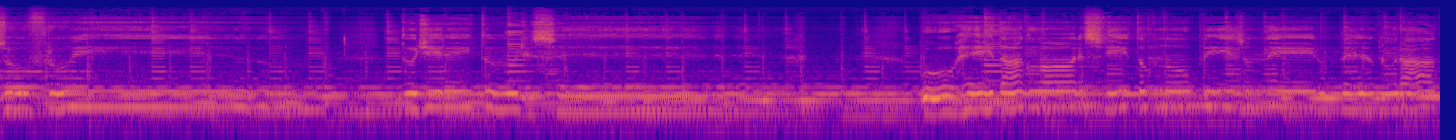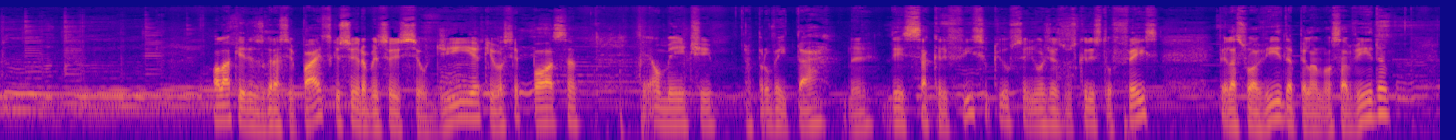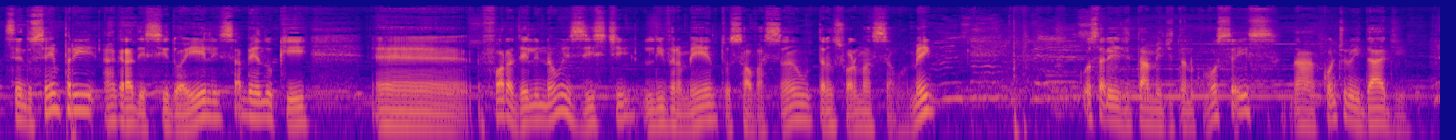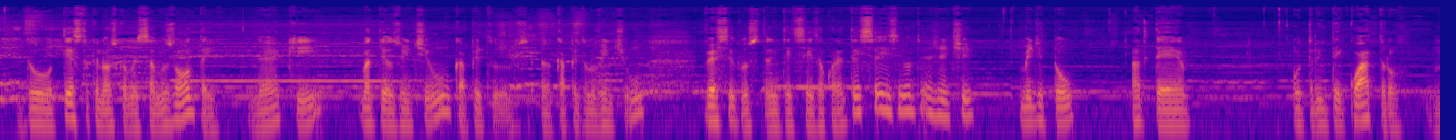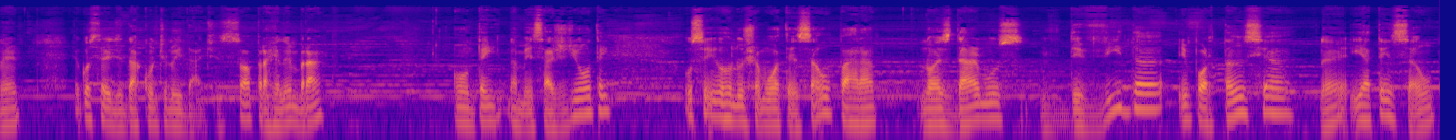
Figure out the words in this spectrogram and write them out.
usufruiu do direito de ser o Rei da Glória se tornou prisioneiro pendurado numa cruz. Olá, queridos graças e paz, que o Senhor abençoe seu dia, que você possa realmente aproveitar né, desse sacrifício que o Senhor Jesus Cristo fez pela sua vida, pela nossa vida, sendo sempre agradecido a Ele, sabendo que é, fora dele não existe livramento, salvação, transformação. Amém? Gostaria de estar meditando com vocês na continuidade do texto que nós começamos ontem, né, que Mateus 21, capítulo, capítulo 21, versículos 36 a 46, e ontem a gente meditou até o 34, né? Eu gostaria de dar continuidade, só para relembrar, ontem, na mensagem de ontem, o Senhor nos chamou a atenção para nós darmos devida importância né, e atenção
